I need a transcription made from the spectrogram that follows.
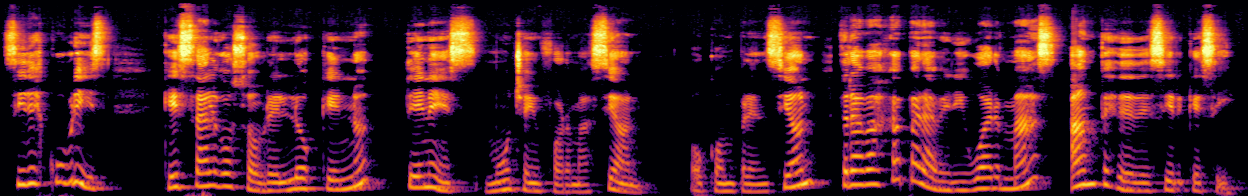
Si descubrís que es algo sobre lo que no tenés mucha información o comprensión, trabaja para averiguar más antes de decir que sí.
